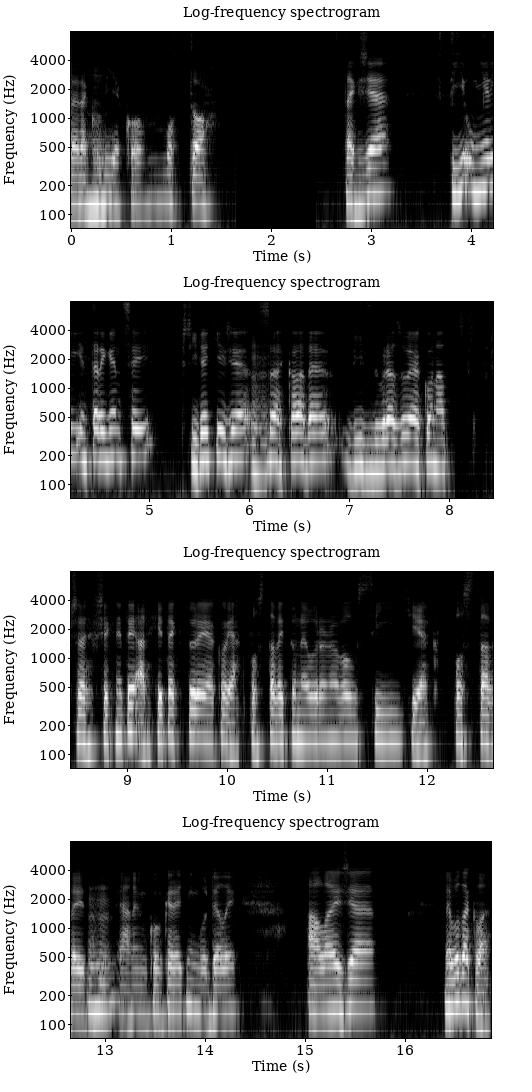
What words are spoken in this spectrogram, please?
To je takový hmm. jako moto. Takže v té umělé inteligenci přijde ti, že hmm. se klade víc důrazu jako na všechny ty architektury, jako jak postavit tu neuronovou síť, jak postavit, hmm. já nevím, konkrétní modely, ale že, nebo takhle,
